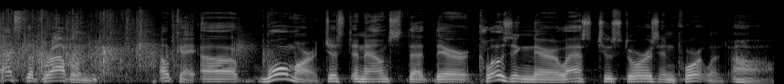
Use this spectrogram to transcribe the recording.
that's the problem. Okay, uh, Walmart just announced that they're closing their last two stores in Portland. Oh.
